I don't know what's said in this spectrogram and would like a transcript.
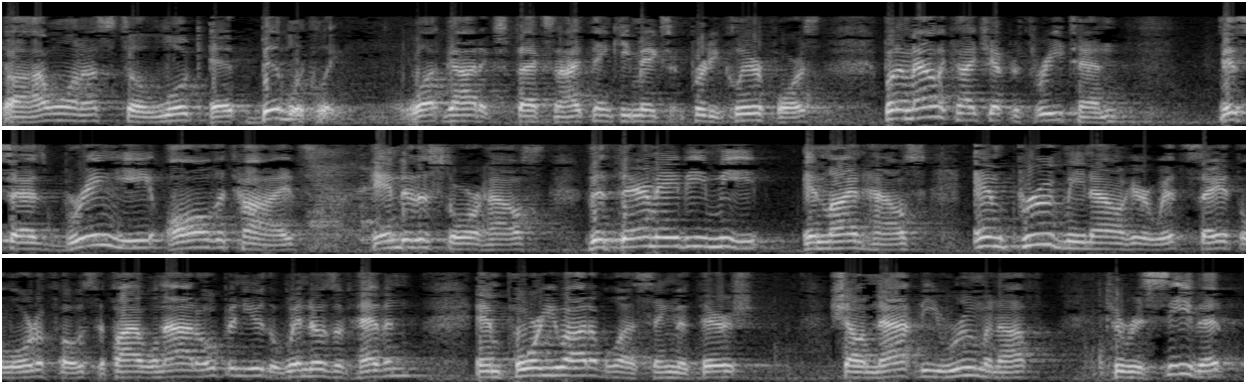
uh, I want us to look at biblically what God expects, and I think He makes it pretty clear for us. But in Malachi chapter three ten. It says, Bring ye all the tithes into the storehouse, that there may be meat in mine house, and prove me now herewith, saith the Lord of hosts, if I will not open you the windows of heaven, and pour you out a blessing, that there shall not be room enough to receive it.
